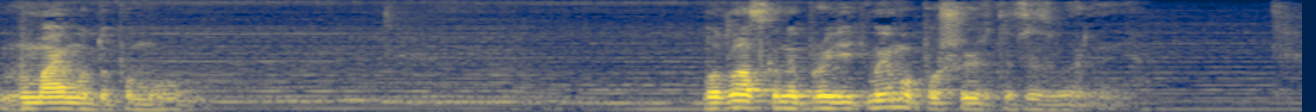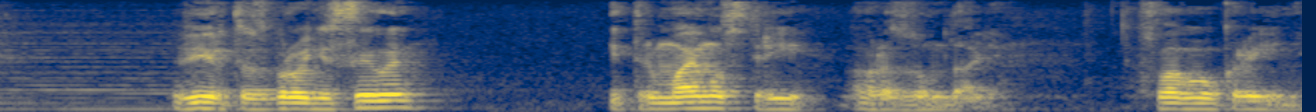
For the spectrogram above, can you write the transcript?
ми маємо допомогу. Будь ласка, не пройдіть мимо, поширте це звернення. Вірте в Збройні Сили і тримаємо стрій разом далі. Слава Україні!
